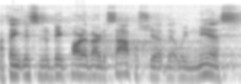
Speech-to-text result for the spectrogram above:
I think this is a big part of our discipleship that we miss.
